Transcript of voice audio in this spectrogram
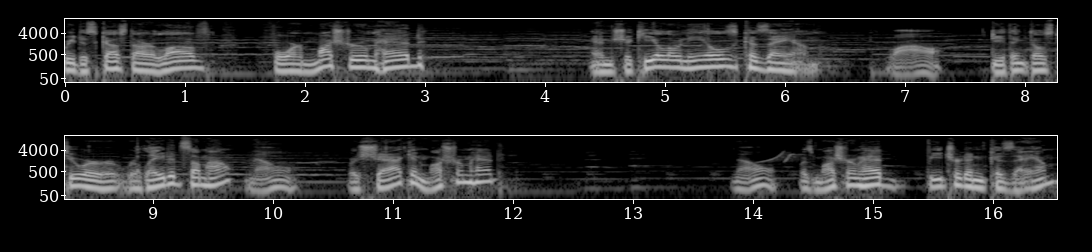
We discussed our love for Mushroom Head and Shaquille O'Neal's Kazam. Wow. Do you think those two are related somehow? No. Was Shaq and Mushroom Head? No. Was Mushroom Head featured in Kazam?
